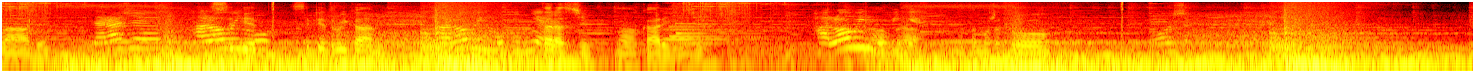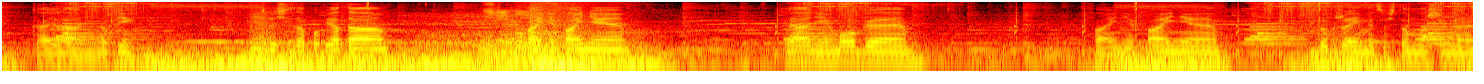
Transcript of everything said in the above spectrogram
Blady. Na razie Halloween, Sypie, mu... sypie trójkami. Halloween mówi nie. Teraz gdzie? No, Kari idzie. Halloween mówi Dobra. nie. No to może tu. No pięknie. Nieźle się zapowiada. Nieźle, fajnie, fajnie. Ja nie mogę. Fajnie, fajnie. Dogrzejmy coś tą maszynę,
